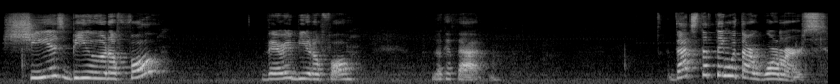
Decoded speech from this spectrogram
She is beautiful. Very beautiful. Look at that. That's the thing with our warmers.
